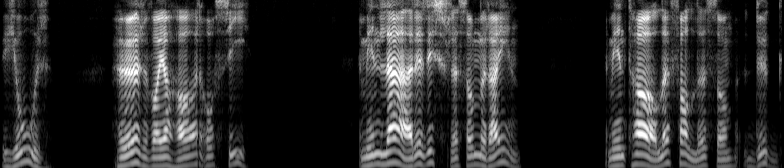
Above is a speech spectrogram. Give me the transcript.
Jord, hør hva jeg har å si. Min lære risle som regn, min tale falle som dugg.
